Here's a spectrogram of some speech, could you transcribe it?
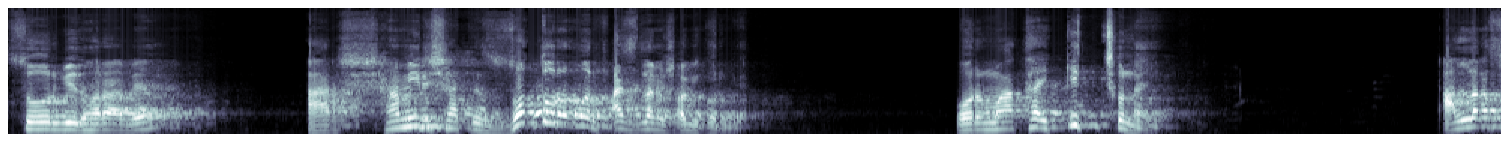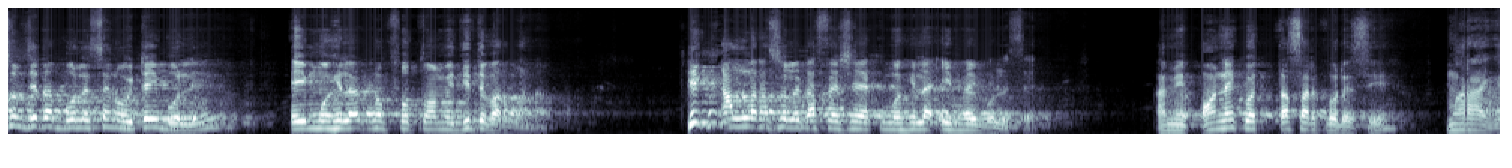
চর্বি ধরাবে আর স্বামীর সাথে যত রকমের ফাজলামি সবই করবে। ওর মাথায় কিচ্ছু নাই। আল্লাহ রাসুল যেটা বলেছেন ওইটাই বলি, এই মহিলার কোনো ফটো আমি দিতে পারব না। ঠিক আল্লাহ রাসুলের কাছে এসে এক মহিলা এইভাবে বলেছে। আমি অনেক অত্যাচার করেছি মারা গেছে।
